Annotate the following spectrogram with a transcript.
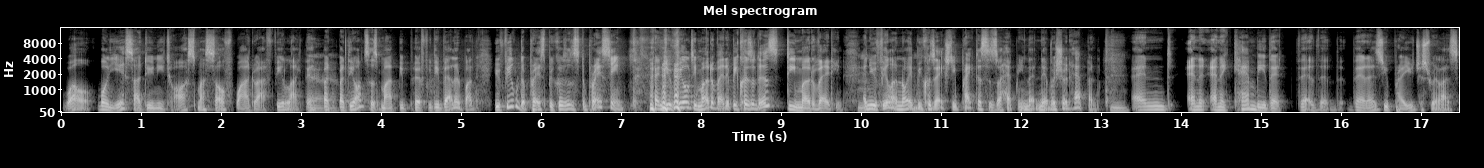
well, well, yes, I do need to ask myself, why do I feel like that? Yeah, but yeah. but the answers might be perfectly valid. But you feel depressed because it's depressing, and you feel demotivated because it is demotivating, and mm. you feel annoyed mm. because actually practices are happening that never should happen. Mm. And and it, and it can be that that, that that as you pray, you just realize,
